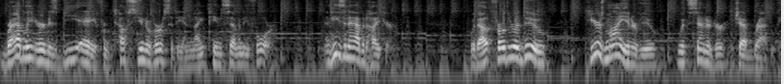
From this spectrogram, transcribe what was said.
Bradley earned his BA from Tufts University in 1974, and he's an avid hiker. Without further ado, Here's my interview with Senator Jeb Bradley.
